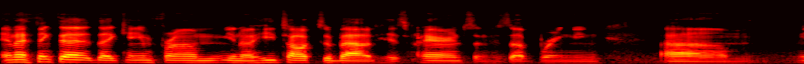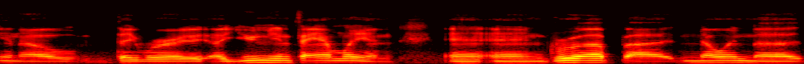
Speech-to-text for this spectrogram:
and I think that that came from you know he talks about his parents and his upbringing. Um, you know they were a, a union family and, and and, grew up uh, knowing the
